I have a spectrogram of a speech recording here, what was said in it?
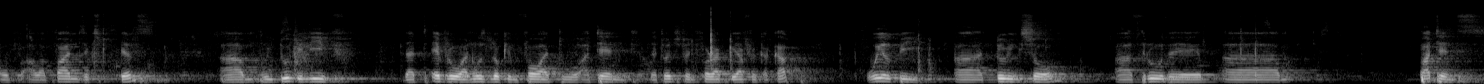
of our fans' experience. Um, we do believe that everyone who's looking forward to attend the 2024 Rugby Africa Cup will be uh, doing so uh, through the um, patents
